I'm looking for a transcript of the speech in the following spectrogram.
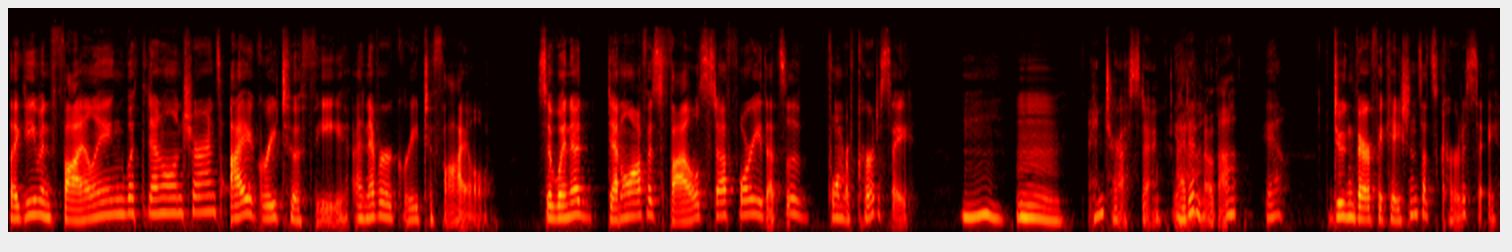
Like even filing with dental insurance, I agree to a fee. I never agreed to file. So when a dental office files stuff for you, that's a form of courtesy. Mm. Mm, interesting. I didn't know that. Yeah. Doing verifications that's courtesy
